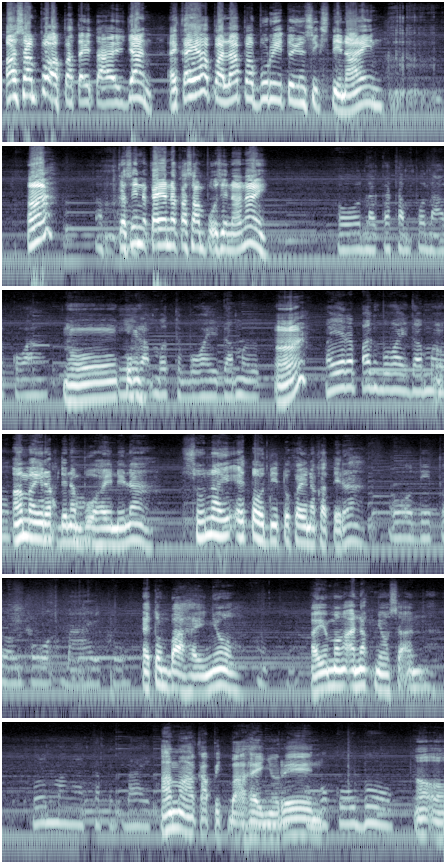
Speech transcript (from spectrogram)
Ah, saan po? Ah, patay tayo dyan. Ay, kaya pala, paborito yung 69. Ha? Kasi kaya nakasampu si nanay. Oo, nagkasampo na ako ah. No, kung... Hirap mo sa buhay damot. Ha? Mahirap ang buhay damot. Ah, mahirap din ang buhay nila. So, nay, eto, dito kayo nakatira. Oo, dito ang buwa, bahay ko. Etong bahay nyo. Opo. Ay, yung mga anak nyo, saan? Doon mga kapitbahay ko. Ah, mga kapitbahay nyo rin. Kubo-kubo. Oo.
